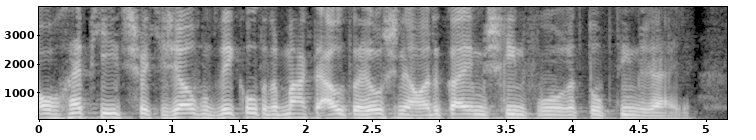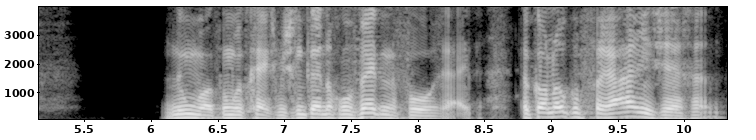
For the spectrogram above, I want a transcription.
al heb je iets wat je zelf ontwikkelt en dat maakt de auto heel snel. En dan kan je misschien voor het top 10 rijden. Noem wat, noem wat geks. Misschien kan je nog wel verder naar voren rijden. Dan kan ook een Ferrari zeggen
